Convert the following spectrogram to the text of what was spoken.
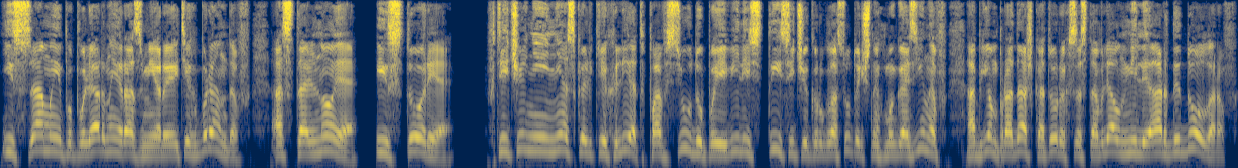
и самые популярные размеры этих брендов. Остальное — история. В течение нескольких лет повсюду появились тысячи круглосуточных магазинов, объем продаж которых составлял миллиарды долларов.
